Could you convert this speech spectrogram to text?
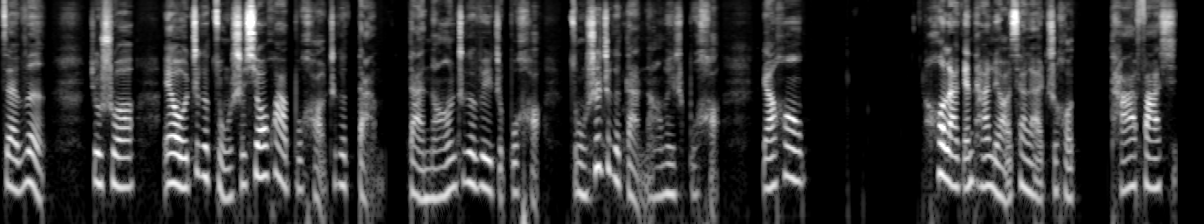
在问，就说：“哎呀，我这个总是消化不好，这个胆胆囊这个位置不好，总是这个胆囊位置不好。”然后后来跟他聊下来之后，他发现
